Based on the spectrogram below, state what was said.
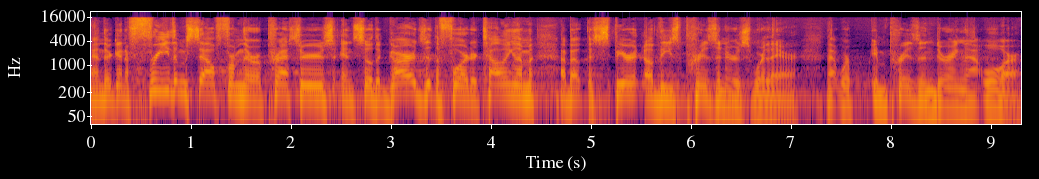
and they're going to free themselves from their oppressors. And so the guards at the fort are telling them about the spirit of these prisoners were there that were imprisoned during that war,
